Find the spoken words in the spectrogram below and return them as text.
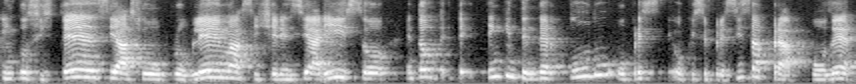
inconsistências ou problemas e gerenciar isso. Então, tem que entender tudo o, o que se precisa para poder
